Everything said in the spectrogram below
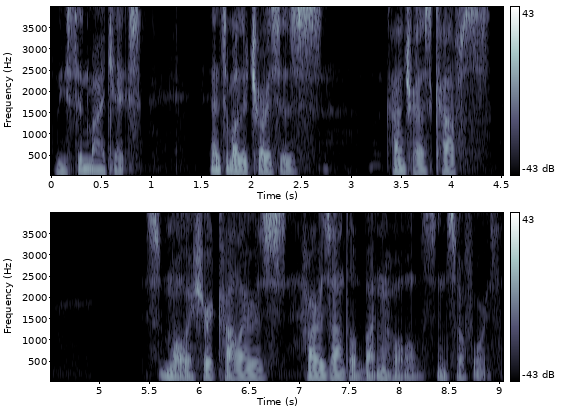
at least in my case. And some other choices, contrast cuffs, smaller shirt collars, horizontal buttonholes, and so forth.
